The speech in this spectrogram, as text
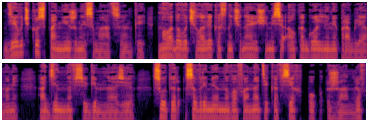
Девочку с пониженной самооценкой, молодого человека с начинающимися алкогольными проблемами, один на всю гимназию, суперсовременного фанатика всех поп-жанров,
